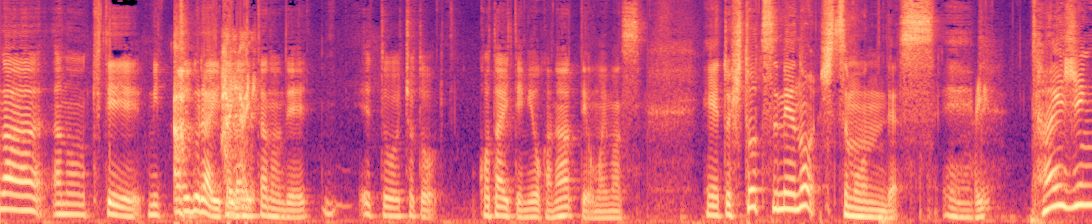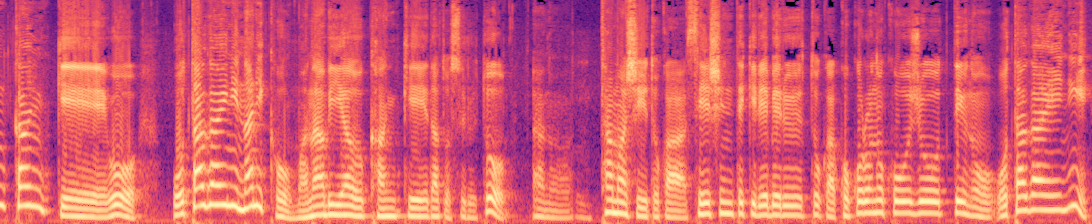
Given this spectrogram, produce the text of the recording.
が、あの来て3つぐらいいただいたので、えっと、ちょっと答えてみようかなって思います。えっと、1つ目の質問です。えーはい対人関係をお互いに何かを学び合う関係だとすると、あの、魂とか精神的レベルとか心の向上っていうのをお互いに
